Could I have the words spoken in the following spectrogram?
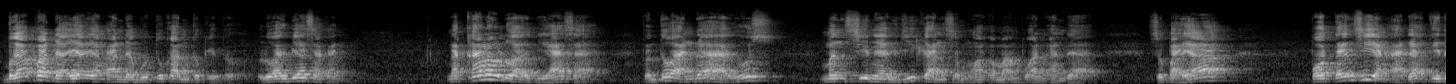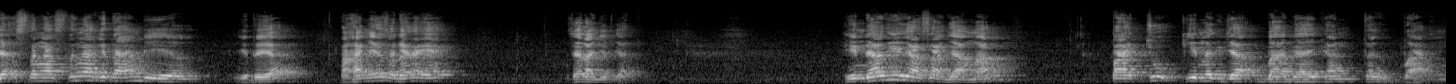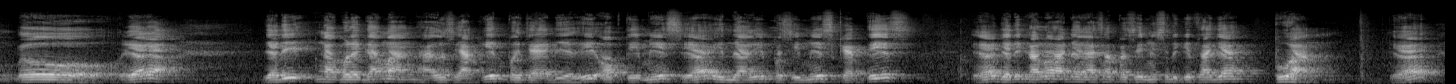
Berapa daya yang Anda butuhkan untuk itu? Luar biasa kan? Nah kalau luar biasa, tentu Anda harus mensinergikan semua kemampuan Anda. Supaya potensi yang ada tidak setengah-setengah kita ambil. Gitu ya. Paham ya saudara ya? Saya lanjutkan. Hindari rasa gamang, pacu kinerja bagaikan terbang. Oh, ya gak? Jadi nggak boleh gamang, harus yakin, percaya diri, optimis ya, hindari pesimis, skeptis. Ya, jadi kalau ada rasa pesimis sedikit saja, buang. Ya.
